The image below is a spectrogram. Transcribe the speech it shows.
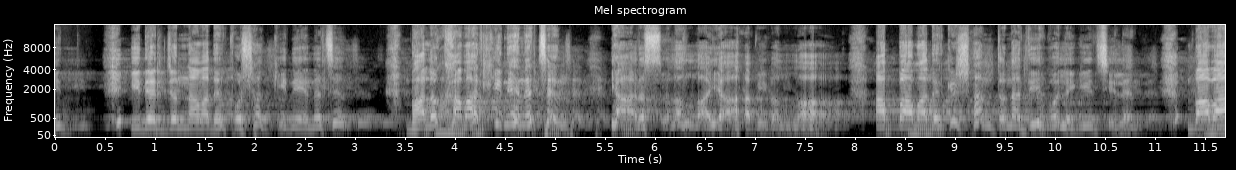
ঈদ। ঈদের জন্য আমাদের পোশাক কিনে এনেছেন। ভালো খাবার কিনে এনেছেন? আব্বা আমাদেরকে সান্ত্বনা দিয়ে বলে গিয়েছিলেন, বাবা,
